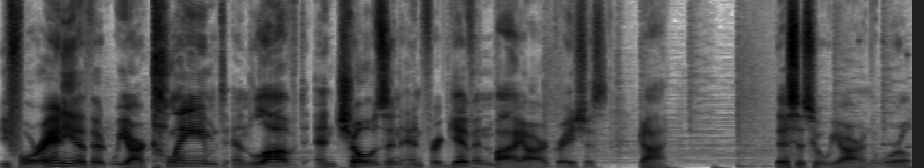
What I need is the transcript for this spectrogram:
Before any of it, we are claimed and loved and chosen and forgiven by our gracious God. This is who we are in the world.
